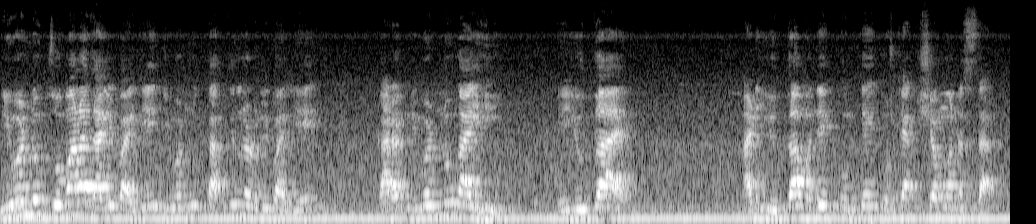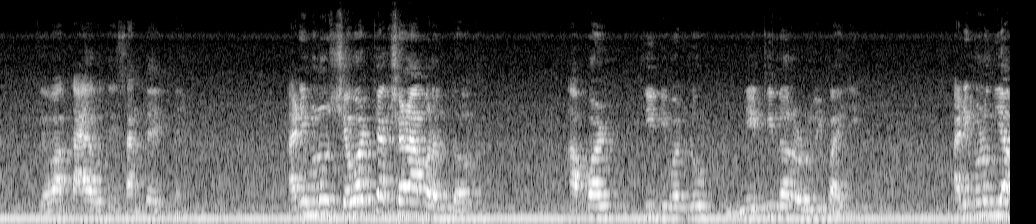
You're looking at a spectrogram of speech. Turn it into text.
निवडणूक जोमाना झाली पाहिजे निवडणूक ताकदीनं लढवली पाहिजे. कारण निवडणूक आहे ही. हे युद्ध आहे. आणि युद्धामध्ये कोणत्याही गोष्टी क्षम नसतात. तेव्हा काय होते सांगता येत नाही. आणि म्हणून शेवटच्या क्षणापर्यंत आपण ती निवडणूक नेटीनं लढवली पाहिजे. आणि म्हणून या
